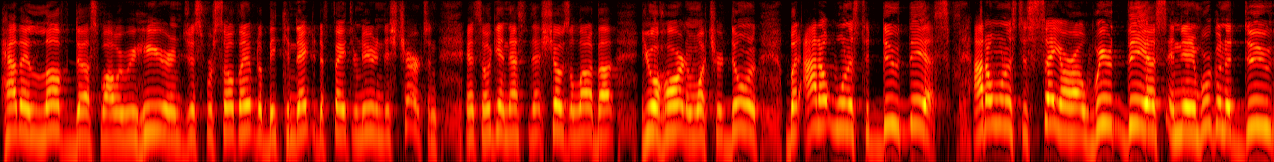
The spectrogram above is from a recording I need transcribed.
how they loved us while we were here, and just we're so thankful to be connected to faith renewed in this church. And, and so again, that's that shows a lot about your heart and what you're doing. But I don't want us to do this. I don't want us to say, all right, we're this, and then we're going to do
